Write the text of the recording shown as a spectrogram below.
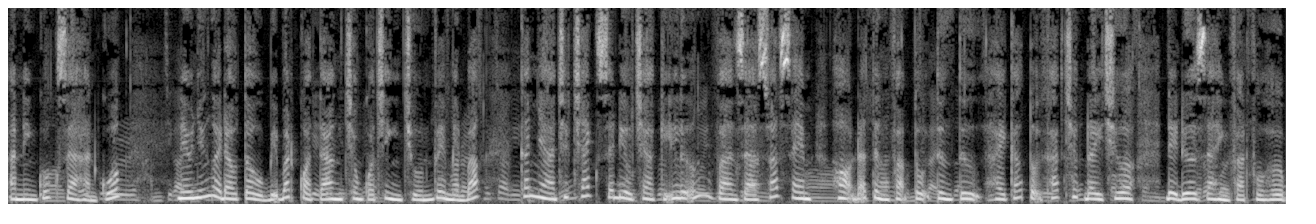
an ninh quốc gia Hàn Quốc. Nếu những người đào tẩu bị bắt quả tang trong quá trình trốn về miền Bắc, các nhà chức trách sẽ điều tra kỹ lưỡng và ra soát xem họ đã từng phạm tội tương tự hay các tội khác trước đây chưa để đưa ra hình phạt phù hợp.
